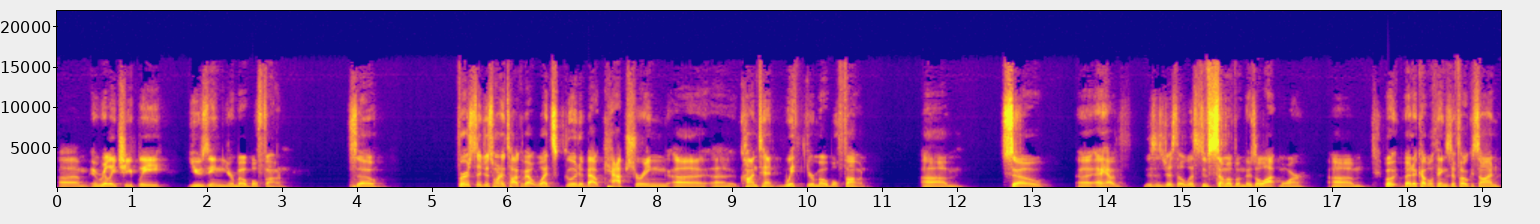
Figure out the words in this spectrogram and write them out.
um, and really cheaply using your mobile phone. So first, I just want to talk about what's good about capturing uh, uh, content with your mobile phone. Um, so uh, I have this is just a list of some of them. There's a lot more, um, but but a couple things to focus on.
